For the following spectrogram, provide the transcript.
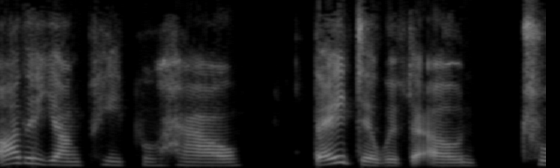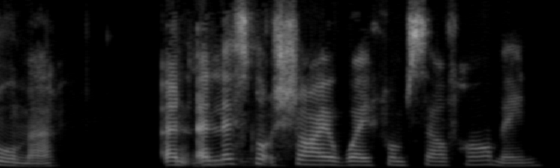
other young people how they deal with their own trauma and mm. and let's not mm. shy away from self-harming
